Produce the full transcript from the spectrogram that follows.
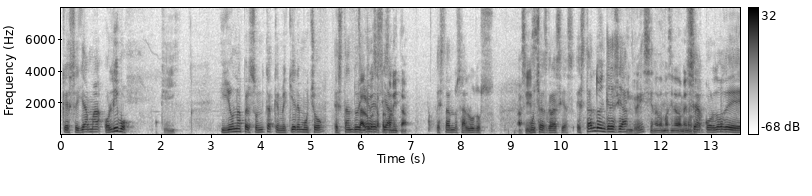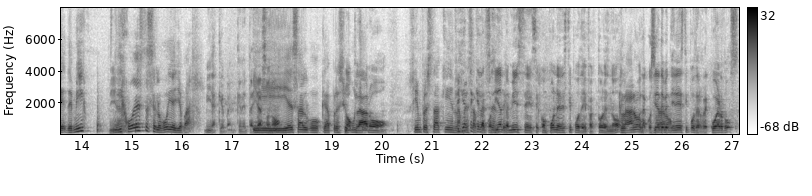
que se llama olivo. Ok. Y una personita que me quiere mucho, estando en Saludos a Grecia. personita. Estando, saludos. Así es. Muchas gracias. Estando en Grecia, En Grecia, nada más y nada menos. se ¿eh? acordó de, de mí y Mira. dijo, este se lo voy a llevar. Mira qué, qué detallazo, y ¿no? es algo que aprecio No, mucho. claro. Siempre está aquí en la Fíjate mesa que la cocina también se, se compone de este tipo de factores, ¿no? Claro, La cocina claro. debe tener este tipo de recuerdos.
